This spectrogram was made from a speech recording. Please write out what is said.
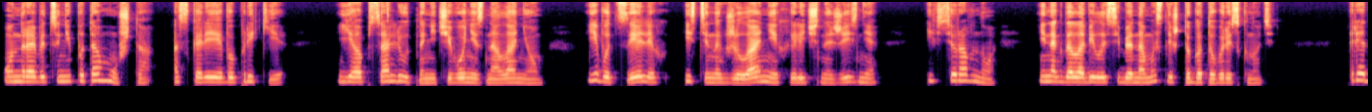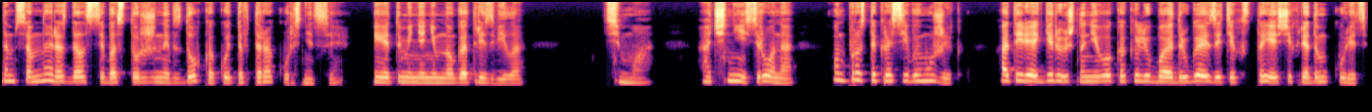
Он нравится не потому что, а скорее вопреки. Я абсолютно ничего не знала о нем его целях, истинных желаниях и личной жизни. И все равно иногда ловила себя на мысли, что готова рискнуть. Рядом со мной раздался восторженный вздох какой-то второкурсницы, и это меня немного отрезвило. Тьма. Очнись, Рона. Он просто красивый мужик. А ты реагируешь на него, как и любая другая из этих стоящих рядом куриц.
